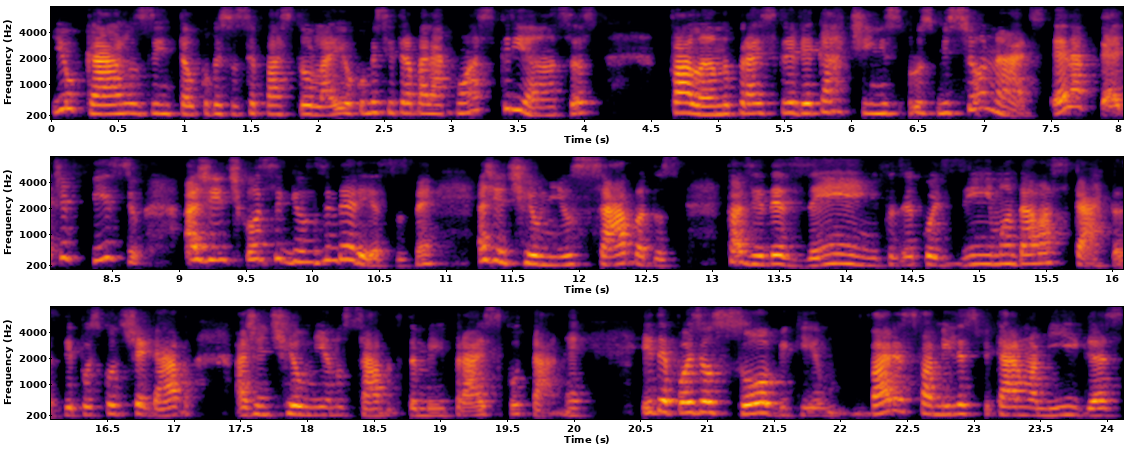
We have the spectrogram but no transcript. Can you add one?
e o Carlos, então, começou a ser pastor lá, e eu comecei a trabalhar com as crianças, falando para escrever cartinhas para os missionários. Era até difícil a gente conseguir os endereços, né? A gente reunia os sábados, fazia desenho, fazia coisinha, mandava as cartas. Depois, quando chegava, a gente reunia no sábado também para escutar, né? E depois eu soube que várias famílias ficaram amigas,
